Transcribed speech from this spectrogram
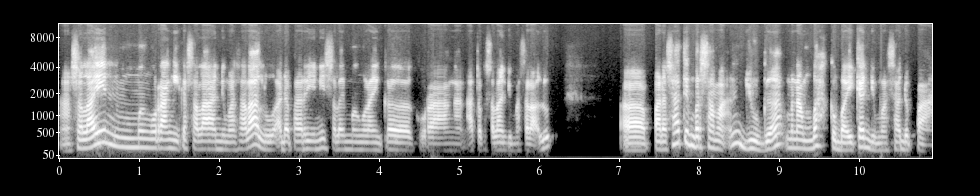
Nah, selain mengurangi kesalahan di masa lalu, adab hari ini selain mengurangi kekurangan atau kesalahan di masa lalu, pada saat yang bersamaan juga menambah kebaikan di masa depan.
